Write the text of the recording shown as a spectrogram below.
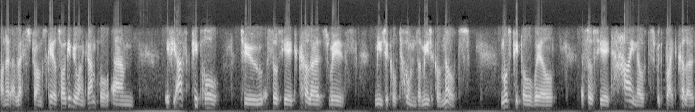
on a, a less strong scale. So I'll give you one example. Um, if you ask people to associate colours with musical tones or musical notes, most people will associate high notes with bright colours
